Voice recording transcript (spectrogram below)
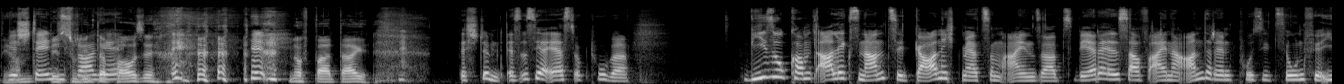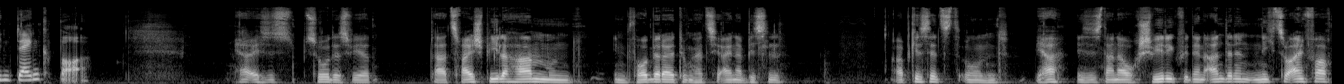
Wir, Wir stellen bis die Frage. Winterpause noch ein paar Tage. Das stimmt. Es ist ja erst Oktober. Wieso kommt Alex Nanzig gar nicht mehr zum Einsatz? Wäre es auf einer anderen Position für ihn denkbar? Ja, es ist so, dass wir da zwei Spieler haben und in Vorbereitung hat sie einer ein bisschen abgesetzt und ja, es ist dann auch schwierig für den anderen, nicht so einfach.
